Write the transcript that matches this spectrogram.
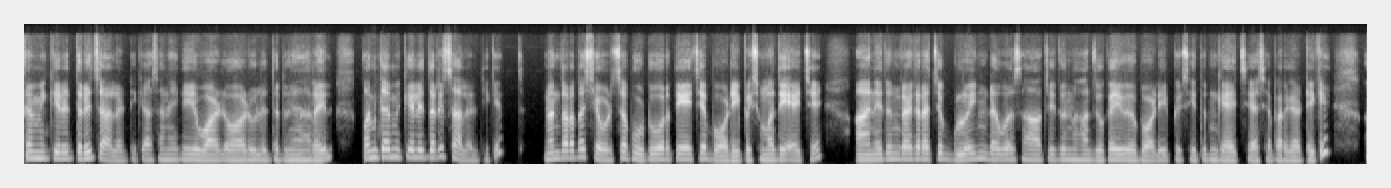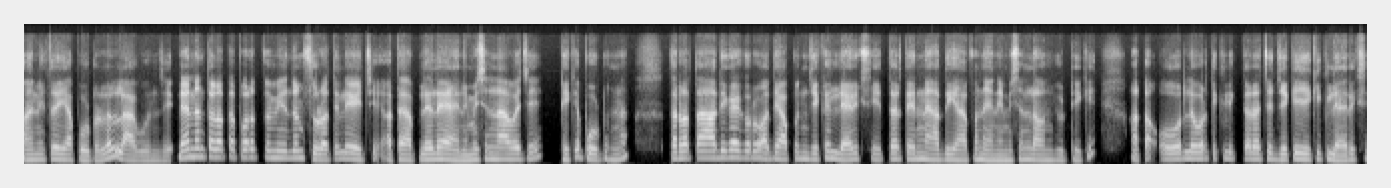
कमी केले तरी चालेल ठीक आहे? असं नाही की वाढ वाढवले तर राहील पण कमी केले तरी चालेल ठीक आहे? नंतर आता शेवटच्या फोटोवरती यायचे बॉडी मध्ये यायचे. आणि इथून काय करायचे ग्लोईंग डबल्स हा तिथून हा जो काही बॉडी इफेक्ट इथून घ्यायचे अशा प्रकारे ठीक आहे? आणि तर या फोटोला लागून जाईल. त्यानंतर आता परत तुम्ही एकदम सुरुवातीला यायचे. आता आपल्याला ॲनिमेशन लावायचे ठीक आहे फोटोंना तर आता आधी काय करू? आधी आपण जे काही लॅरिक्स आहे तर त्यांना आधी आपण ॲनिमेशन लावून घेऊ ठीक आहे? आता ओव्हरलेवरती क्लिक करायचे जे काही एक एक लॅरिक्स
